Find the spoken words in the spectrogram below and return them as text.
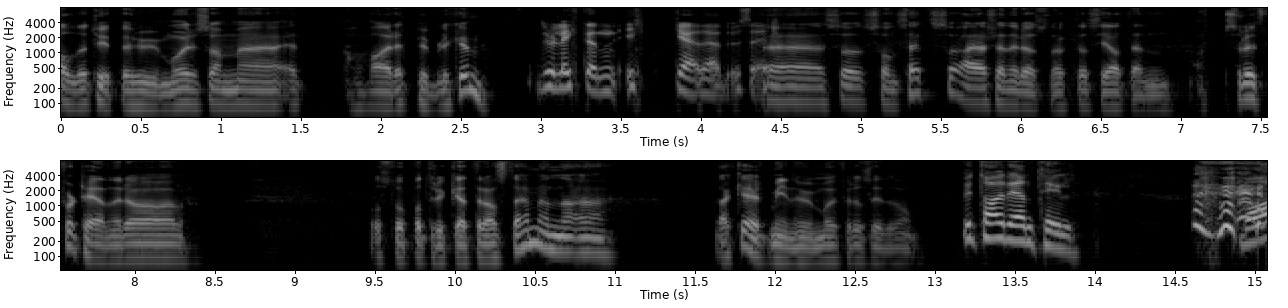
alle typer humor som eh, et, har et publikum. Du likte den ikke, det du sier. Eh, Så, sånn sett så er jeg sjenerøs nok til å si at den absolutt fortjener å, å stå på trykk et eller annet sted. Men uh, det er ikke helt min humor, for å si det sånn. Vi tar en til. Hva?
